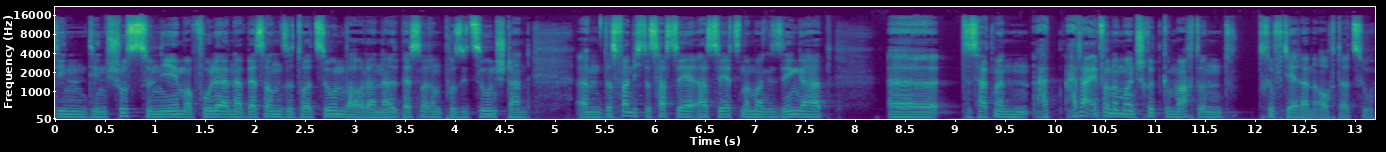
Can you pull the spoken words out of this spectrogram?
den, den Schuss zu nehmen, obwohl er in einer besseren Situation war oder in einer besseren Position stand. Ähm, das fand ich, das hast du, hast du jetzt nochmal gesehen gehabt. Äh, das hat man, hat, hat er einfach nochmal einen Schritt gemacht und trifft ja dann auch dazu.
